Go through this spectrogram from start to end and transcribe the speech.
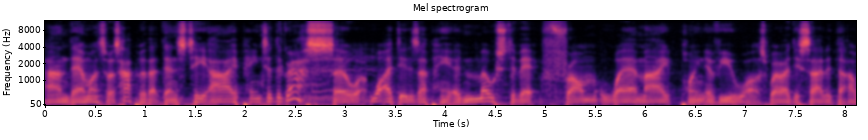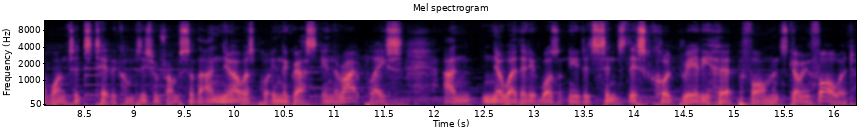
and then once I was happy with that density I painted the grass so what I did is I painted most of it from where my point of view was where I decided that I wanted to take the composition from so that I knew I was putting the grass in the right place and nowhere that it wasn't needed since this could really hurt performance going forward.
